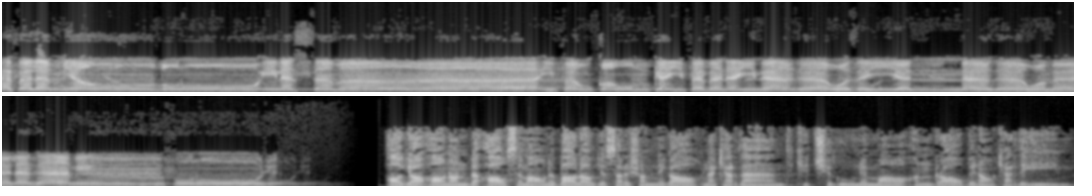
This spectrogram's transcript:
افلم ينظروا الى السماء فوقهم كيف بنيناها وزيناها وما لها من فروج آیا آنان به آسمان بالای سرشان نگاه نکردند که چگونه ما آن را بنا کرده ایم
